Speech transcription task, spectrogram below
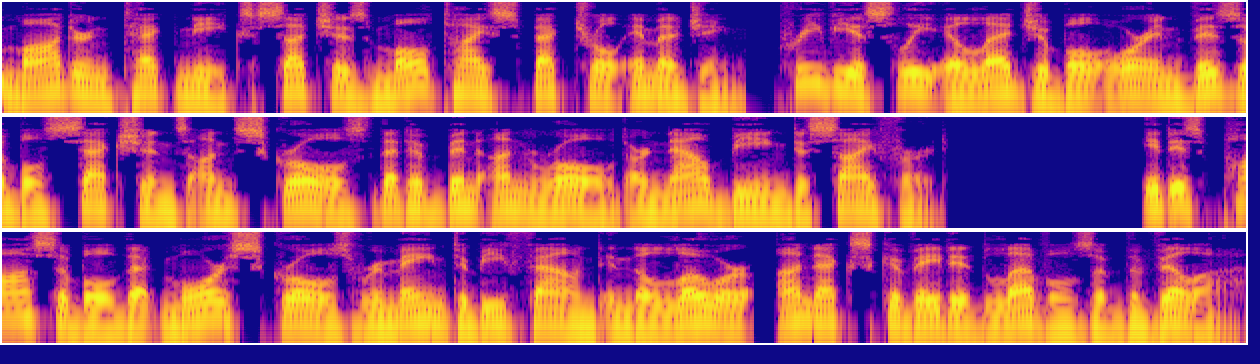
modern techniques such as multispectral imaging, previously illegible or invisible sections on scrolls that have been unrolled are now being deciphered. It is possible that more scrolls remain to be found in the lower, unexcavated levels of the villa.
